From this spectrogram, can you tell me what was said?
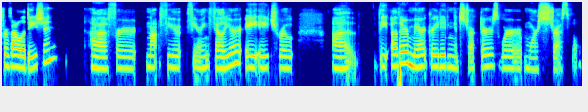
For validation, uh, for not fear, fearing failure, AH wrote, uh, the other merit grading instructors were more stressful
